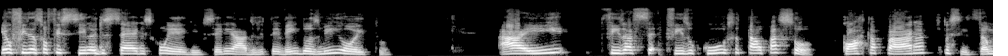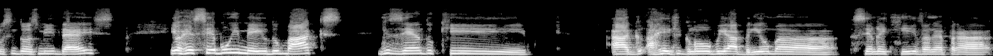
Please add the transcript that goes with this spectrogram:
Eu fiz essa oficina de séries com ele, seriado de TV em 2008. Aí fiz, a, fiz o curso, tal, passou. Corta para, tipo assim, estamos em 2010, eu recebo um e-mail do Max dizendo que a, a Rede Globo ia abrir uma seletiva né, para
